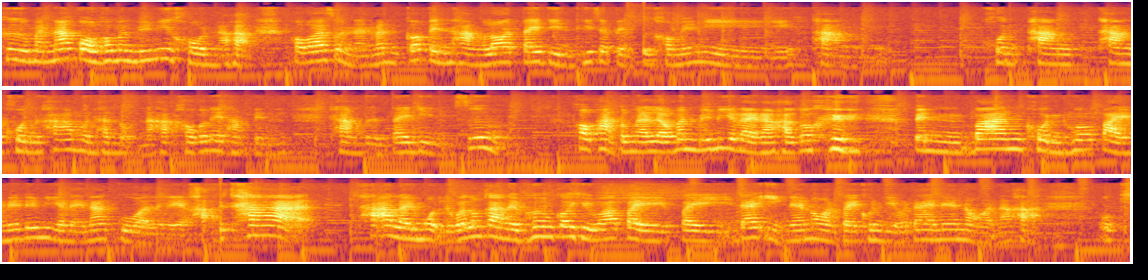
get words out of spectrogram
คือมันน่ากลัวเพราะมันไม่มีคนนะคะ เพราะว่าส่วนนั้นมันก็เป็นทางลอดใต้ดินที่จะเป็นคือเขาไม่มีทางคนทางทางคนข้ามบนถนนนะคะ เขาก็เลยทำเป็นทางเดินใต้ดิน ซึ่ง พอผ่านตรงนั้นแล้วมันไม่มีอะไรนะคะ ก็คือเป็นบ้านคนทั่วไปไม่ได้มีอะไรน่ากลัวเลยค่ะ ถ้าถ้าอะไรหมดหรือว่าต้องการอะไรเพิ่มก็คิดว่าไปไปได้อีกแน่นอนไปคนเดียวได้แน่นอนนะคะ โอเค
